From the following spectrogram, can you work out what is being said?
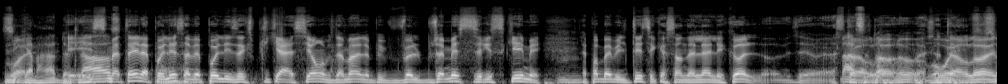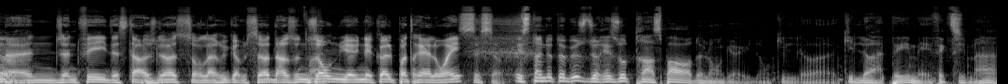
ses ouais. camarades de et, classe. Et ce matin, la police n'avait euh... pas les explications, évidemment, là, puis ils veulent jamais s'y risquer, mais mm -hmm. la probabilité, c'est qu'elle s'en allait à l'école. À cette heure-là, à cette heure-là, ouais, heure une, une, jeune fille de cet âge-là, sur la rue comme ça, dans une ouais. zone où il y a une école pas très loin. C'est ça. Et c'est un autobus du réseau de transport de Longueuil, donc il l'a happé, mais effectivement,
